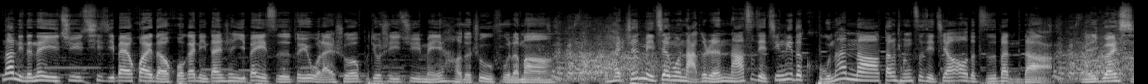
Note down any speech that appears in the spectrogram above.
那你的那一句气急败坏的“活该你单身一辈子”，对于我来说，不就是一句美好的祝福了吗？我还真没见过哪个人拿自己经历的苦难呢，当成自己骄傲的资本的。没关系，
